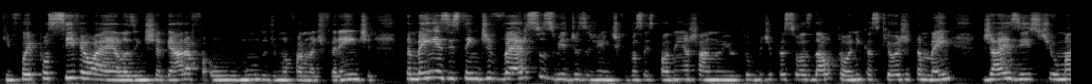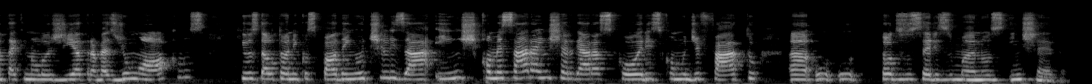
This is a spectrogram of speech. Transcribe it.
que foi possível a elas enxergar a, o mundo de uma forma diferente, também existem diversos vídeos, gente, que vocês podem achar no YouTube de pessoas daltônicas, que hoje também já existe uma tecnologia através de um óculos que os daltônicos podem utilizar e começar a enxergar as cores como de fato uh, o, o, todos os seres humanos enxergam.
